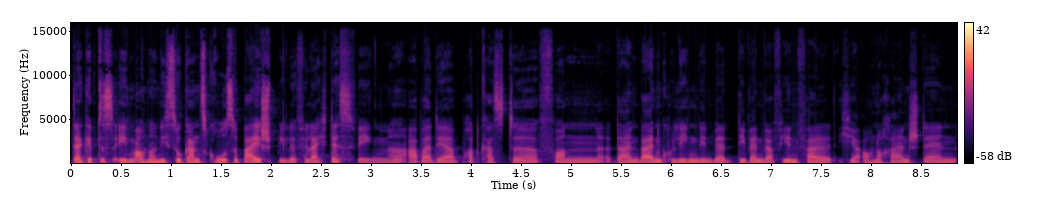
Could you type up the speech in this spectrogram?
Da gibt es eben auch noch nicht so ganz große Beispiele, vielleicht deswegen, ne? Aber der Podcast äh, von deinen beiden Kollegen, den wir, die werden wir auf jeden Fall hier auch noch reinstellen.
